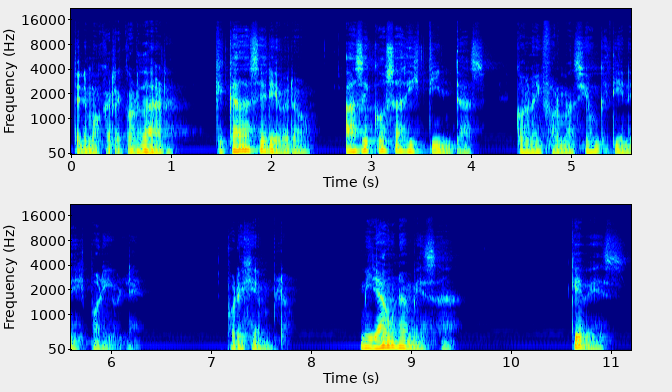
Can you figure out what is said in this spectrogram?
Tenemos que recordar que cada cerebro hace cosas distintas con la información que tiene disponible. Por ejemplo, mira una mesa. ¿Qué ves?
